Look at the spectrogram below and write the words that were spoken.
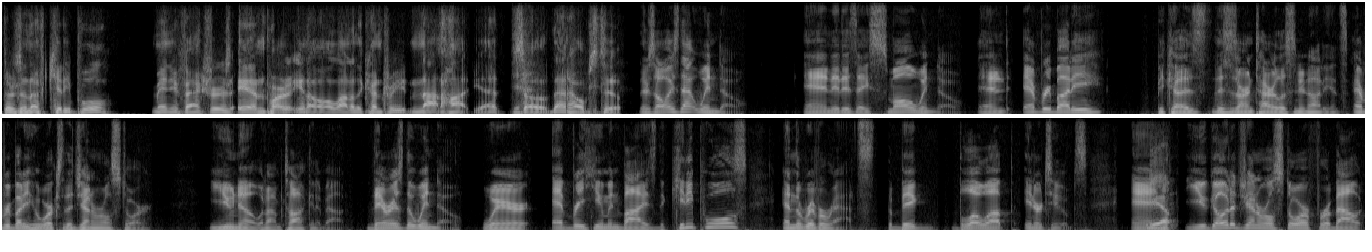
there's enough kiddie pool manufacturers and part of you know a lot of the country not hot yet, Yeah. so that helps too. there's always that window, and it is a small window, and everybody, because this is our entire listening audience, everybody who works at the general store, you know what I'm talking about. There is the window where every human buys the kiddie pools and the river rats, the big blow up inner tubes. And Yep. you go to general store for about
